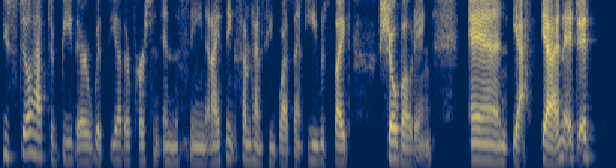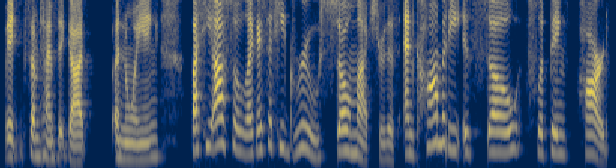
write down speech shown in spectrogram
You still have to be there with the other person in the scene. And I think sometimes he wasn't. He was like showboating. And yeah, yeah. And it it it sometimes it got annoying. But he also, like I said, he grew so much through this. And comedy is so flipping hard.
